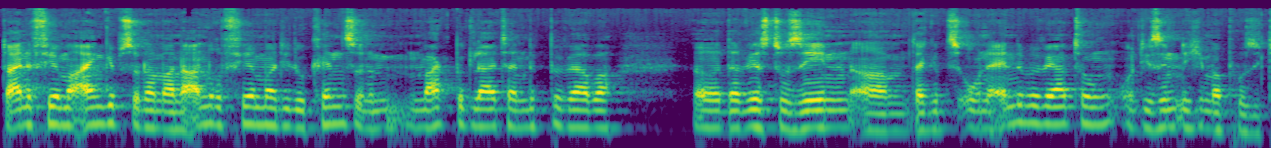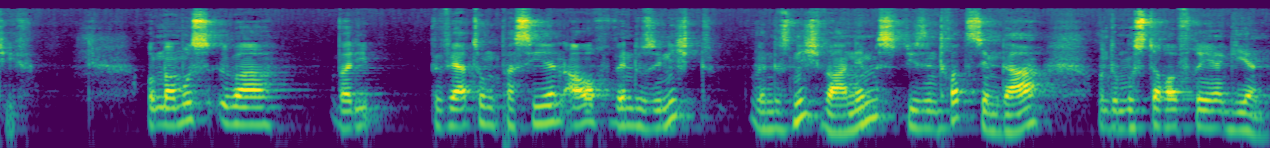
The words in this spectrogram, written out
deine Firma eingibst oder mal eine andere Firma, die du kennst, oder einen Marktbegleiter, einen Mitbewerber, äh, da wirst du sehen, ähm, da gibt es ohne Ende Bewertungen und die sind nicht immer positiv. Und man muss über, weil die Bewertungen passieren auch, wenn du sie nicht, wenn du es nicht wahrnimmst, die sind trotzdem da und du musst darauf reagieren.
